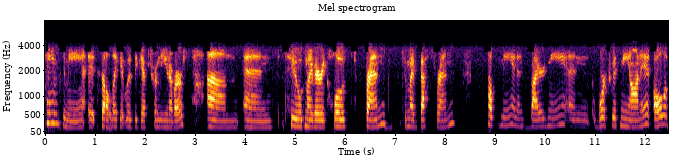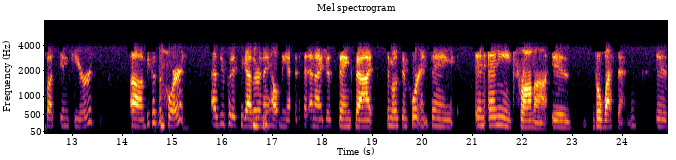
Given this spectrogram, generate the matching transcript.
came to me. It felt like it was a gift from the universe um, and two of my very close friends two of my best friends helped me and inspired me and worked with me on it all of us in tears uh, because of course as we put it together and they helped me edit it and i just think that the most important thing in any trauma is the lesson is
